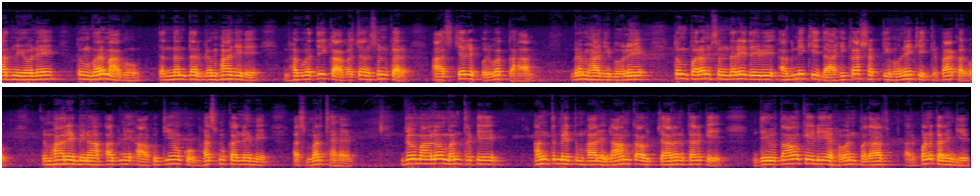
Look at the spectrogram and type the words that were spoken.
पद्मयो ने तुम वर मांगो। तदनंतर ब्रह्मा जी ने भगवती का वचन सुनकर आश्चर्यपूर्वक कहा, ब्रह्मा जी बोले, तुम परम सुंदरी देवी अग्नि की दाहिका शक्ति होने की कृपा करो। तुम्हारे बिना अग्नि आहुतियों को भस्म करने में असमर्थ है। जो मानव मंत्र के अंत में तुम्हारे नाम का उच्चारण करके देवताओं के लिए हवन पदार्थ अर्पण करेंगे।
